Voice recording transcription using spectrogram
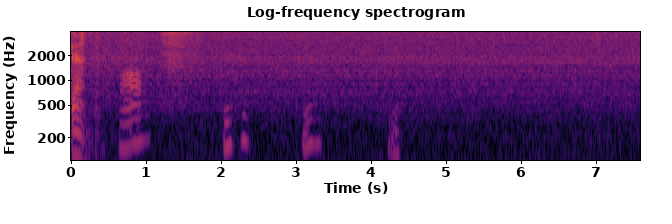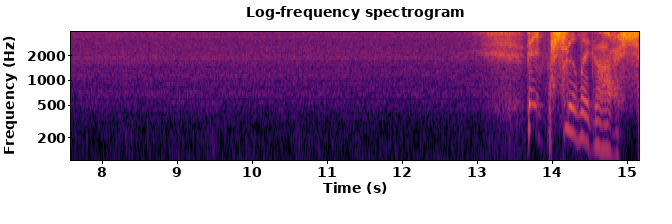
them. Huh? Mm -hmm. Mm -hmm. oh my gosh.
